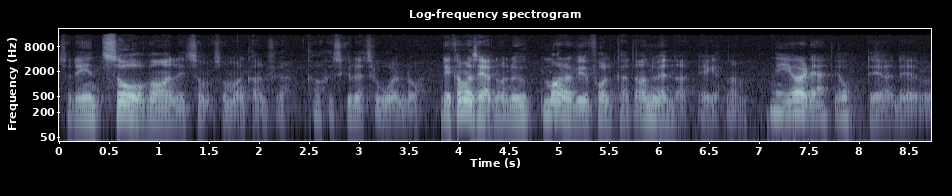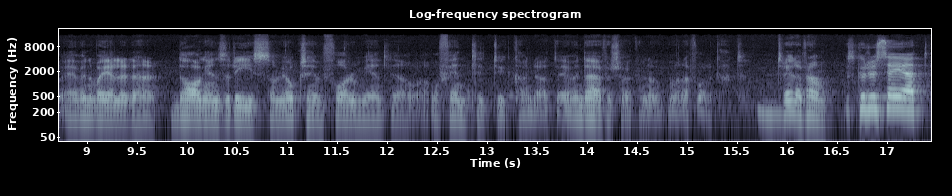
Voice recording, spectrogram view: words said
Så det är inte så vanligt som, som man kanske, kanske skulle tro ändå. Det kan man säga att nu uppmanar vi folk att använda eget namn. Ni gör det? Jo, det, det, även vad gäller den här dagens ris som ju också är en form egentligen av offentligt tyckande. Att även där försöker vi nog uppmana folk att mm. träda fram. Skulle du säga att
